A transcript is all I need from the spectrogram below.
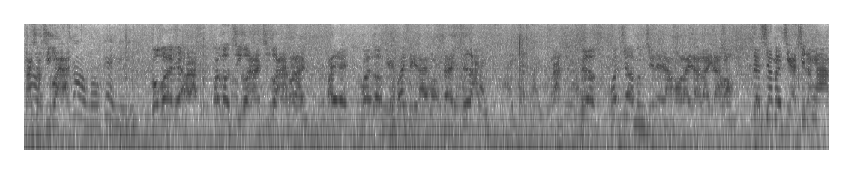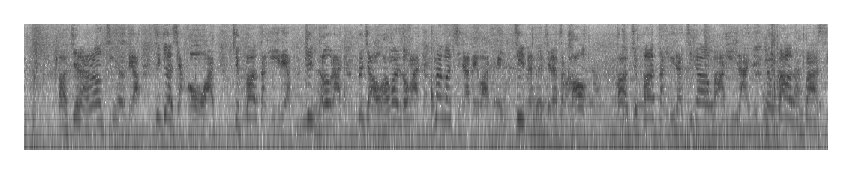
来小鸡块来，到我给你。哥哥你好来，快个鸡块来，鸡块来，我来，来咧，快到姐快点来吼，来，先来。来，迄个我只问一个啦，吼，来啦来啦吼，这啥物食？这两项，吼，这两项拢钱好掉，这叫食芋丸，一包十二粒，真好来。要食芋丸，我讲来，莫讲一粒卖偌济，只平平一粒十箍，吼，一包十二粒，只够百二来，两包两百四，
